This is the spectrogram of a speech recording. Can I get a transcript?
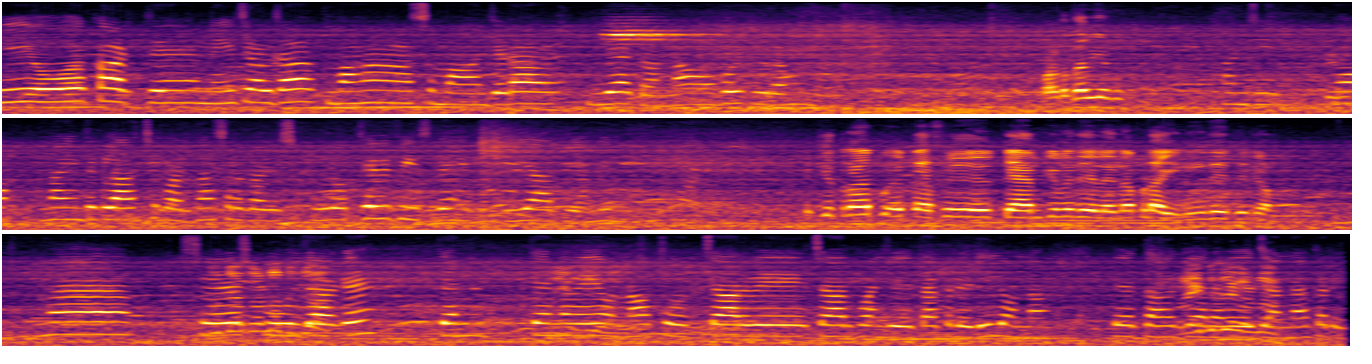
ਨਹੀਂ ਉਹ ਘਰ ਤੇ ਨਹੀਂ ਚੱਲਦਾ ਮਹਾ ਸਮਾਨ ਜਿਹੜਾ ਲਿਆ ਕਰਨਾ ਉਹ ਹੀ ਪੂਰਾ ਹੁੰਦਾ। ਪੜਦਾ ਵੀ ਹੈ ਤੂੰ? ਹਾਂਜੀ 9th ਕਲਾਸ ਚ ਪੜ੍ਹਦਾ ਸਰਕਾਰੀ ਸਕੂਲ ਉੱਥੇ ਵੀ ਫੀਸ ਦੇਣੀ ਪੈਂਦੀ ਆ ਰੁਪਇਆ ਮਹੀਨੇ ਤੇ ਕਿਤਨਾ ਪੈਸੇ ਟਾਈਮ ਕਿਵੇਂ ਦੇ ਲੈਣਾ ਪੜ੍ਹਾਈ ਨੂੰ ਤੇ ਇੱਥੇ ਕੰਮ? ਮੈਂ ਸਵੇਰੇ ਸਕੂਲ ਜਾ ਕੇ 3 3 ਵਜੇ ਆਉਣਾ ਉੱਥੋਂ 4 ਵਜੇ 4-5 ਵਜੇ ਤੱਕ ਰੇੜੀ ਲਾਉਣਾ ਫਿਰ 10 11 ਵਜੇ ਜਾਣਾ ਘਰੇ।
